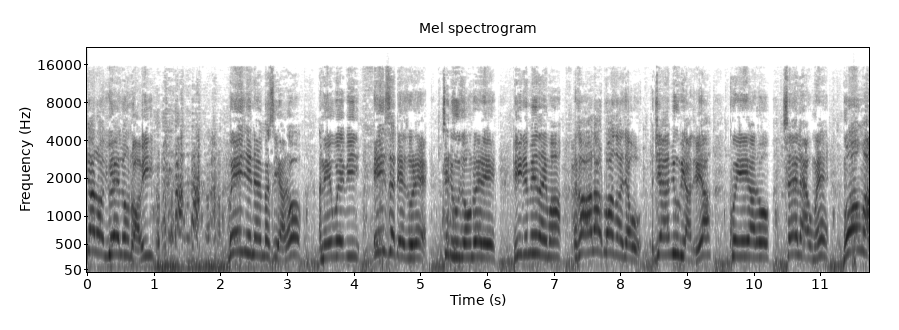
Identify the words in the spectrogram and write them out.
ကြတော့ရွဲလွန်သွားပြီ ပေးခြင်းနဲ့မစီရတော့အနေဝေးပြီးအေးဆက်တယ်ဆိုတော့ချစ်သူဆောင်တွေတွေဒီသမင်းဆိုင်မှာတစ်ခါတော့တွားစားကြဖို့အကြံပြုပြတယ်ဗျာခွေရတော့ဆဲလိုက်အောင်မယ်ငုံးပါ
